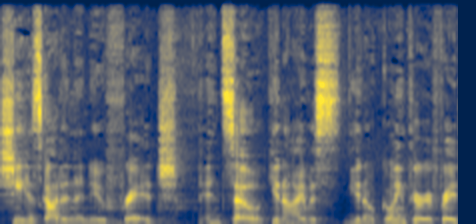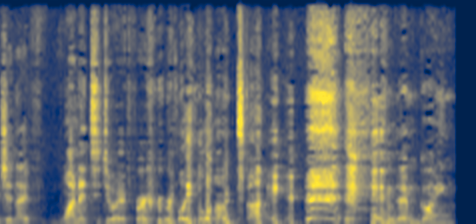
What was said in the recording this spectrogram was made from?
she has gotten a new fridge and so, you know, I was, you know, going through her fridge and I've wanted to do it for a really long time. and I'm going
